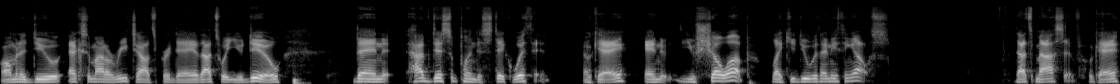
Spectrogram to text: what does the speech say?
or I'm going to do X amount of reach outs per day, that's what you do, then have discipline to stick with it. Okay. And you show up like you do with anything else. That's massive. Okay.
